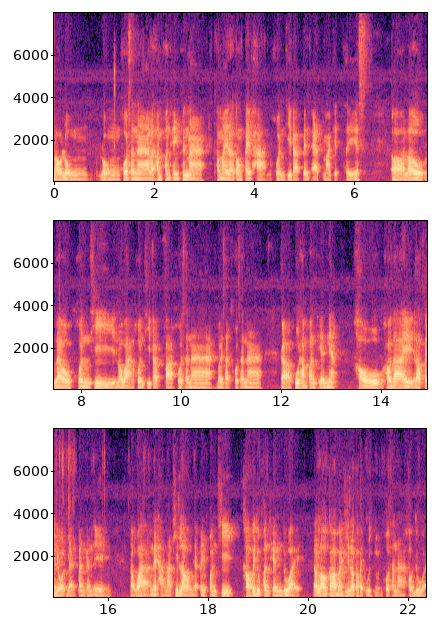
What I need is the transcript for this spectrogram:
เราลง ลงโฆษณาเราทำคอนเทนต์ขึ้นมาทำไมเราต้องไปผ่านคนที่แบบเป็น ad marketplace เออแล้วแล้วคนที่ระหว่างคนที่แบบฝากโฆษณา บริษัทโฆษณา กับผู้ทำคอนเทนต์เนี่ยเขาเขาได้รับประโยชน์แบ่งปันกันเอง แต่ว่าในฐานะที่เราเนี่ยเป็นคนที่เข้าไปดูคอนเทนต์ด้วย แล้วเราก็บางทีเราก็ไปอุดหนุนโฆษณาเขาด้วย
